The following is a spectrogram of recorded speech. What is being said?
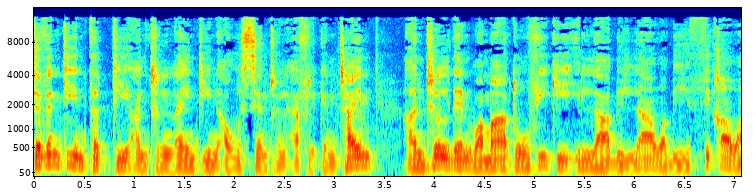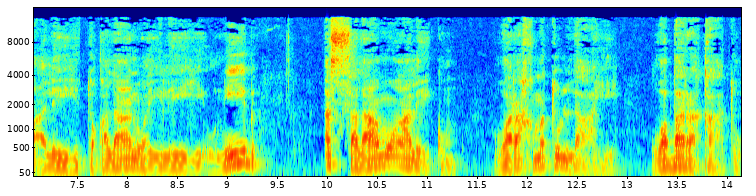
17.30 until 19 hours Central African Time. Until then, وَمَا تَوْفِيقِي إِلَّا بِاللَّهِ وَبِهِ الثِّقَةِ وَعَلَيْهِ التُّقَلَانُ وَإِلَيْهِ أُنِيبُ السلام عليكم ورحمة الله وبركاته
